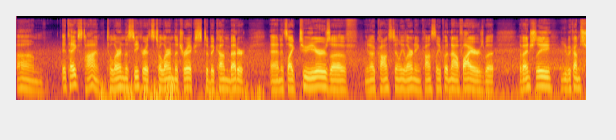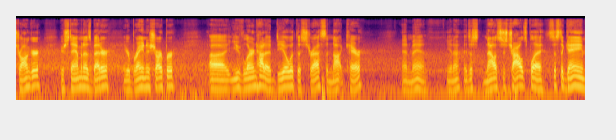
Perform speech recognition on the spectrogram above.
um, it takes time to learn the secrets, to learn the tricks, to become better. And it's like two years of, you know, constantly learning, constantly putting out fires. But eventually you become stronger, your stamina is better, your brain is sharper. Uh, you've learned how to deal with the stress and not care. And man, you know, it just now it's just child's play. It's just a game.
